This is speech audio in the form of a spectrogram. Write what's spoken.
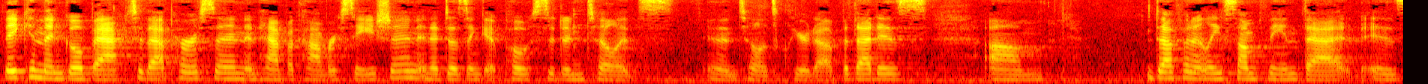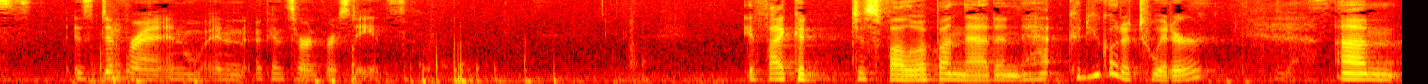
they can then go back to that person and have a conversation, and it doesn't get posted until it's until it's cleared up. But that is um, definitely something that is is different and, and a concern for states. If I could just follow up on that, and ha- could you go to Twitter? Um,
